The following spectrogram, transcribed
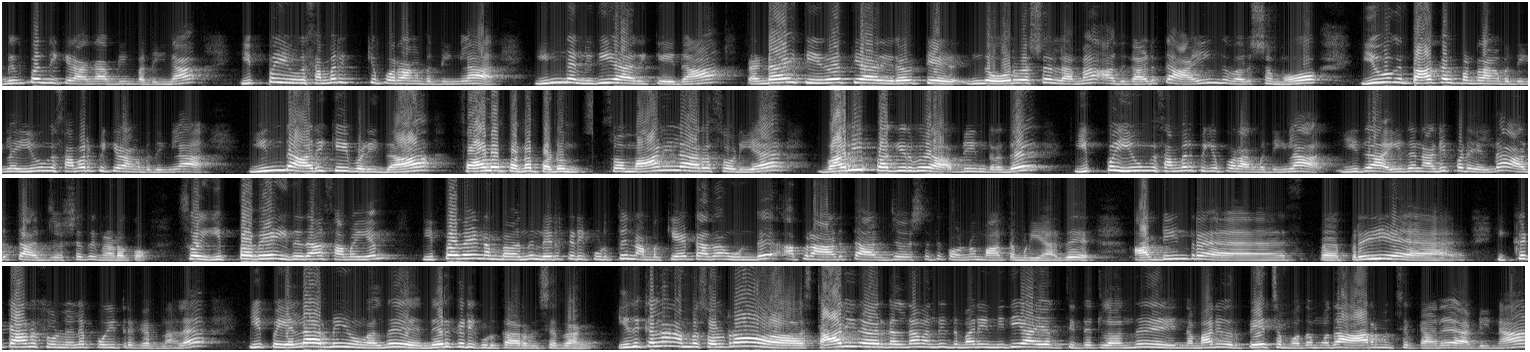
நிர்பந்திக்கிறாங்க அப்படின்னு பார்த்தீங்கன்னா இப்போ இவங்க சமர்ப்பிக்க போகிறாங்க பார்த்தீங்களா? இந்த நிதி அறிக்கை தான் ரெண்டாயிரத்தி இருபத்தி ஆறு இருபத்தேழு இந்த ஒரு வருஷம் இல்லாமல் அதுக்கு அடுத்த ஐந்து வருஷமும் இவங்க தாக்கல் பண்ணுறாங்க பார்த்தீங்களா? இவங்க சமர்ப்பிக்கிறாங்க பார்த்தீங்களா? இந்த அறிக்கைப்படி தான் ஃபாலோ பண்ணப்படும். ஸோ மாநில அரசுடைய வரி பகிர்வு அப்படின்றது இப்போ இவங்க சமர்ப்பிக்க போகிறாங்க பார்த்தீங்களா இதா இதன் அடிப்படையில் தான் அடுத்த அஞ்சு வருஷத்துக்கு நடக்கும். ஸோ இப்போவே இதுதான் சமயம். இப்போவே நம்ம வந்து நெருக்கடி கொடுத்து நம்ம கேட்டால் தான் உண்டு. அப்புறம் அடுத்த அஞ்சு வருஷத்துக்கு ஒன்றும் மாற்ற முடியாது. அப்படின்ற பெரிய இக்கட்டான சூழ்நிலை போயிட்டு இருக்கிறதுனால இப்போ எல்லாருமே இவங்க வந்து நெருக்கடி கொடுக்க ஆரம்பிச்சிடுறாங்க. இதுக்கெல்லாம் நம்ம சொல்கிறோம் ஸ்டாலின் அவர்கள் தான் வந்து இந்த மாதிரி நிதி ஆயோக் திட்டத்தில் வந்து இந்த மாதிரி ஒரு பேச்சை மொத மொதல் ஆரம்பிச்சிருக்காரு அப்படின்னா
